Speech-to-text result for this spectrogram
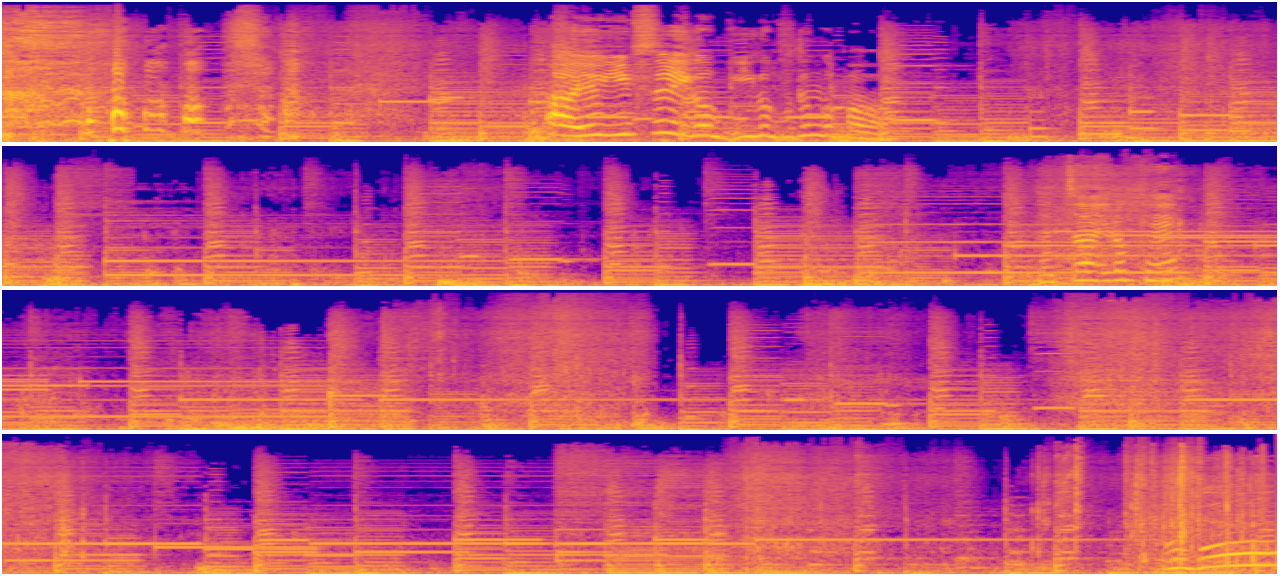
아 여기 입술에 이거 이거 묻은 거 봐봐. 됐죠 이렇게. 오고.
